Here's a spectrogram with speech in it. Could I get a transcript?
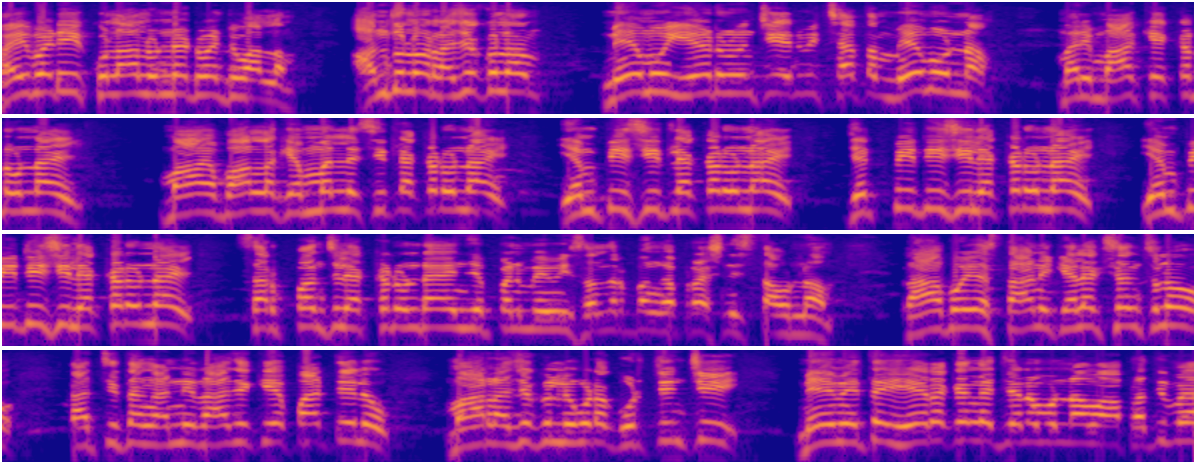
పైబడి కులాలు ఉన్నటువంటి వాళ్ళం. అందులో రజకులం మేము ఏడు నుంచి ఎనిమిది శాతం మేము ఉన్నాం. మరి మాకెక్కడ ఉన్నాయి? మా వాళ్ళకి ఎమ్మెల్యే సీట్లు ఎక్కడ ఉన్నాయి? ఎంపీ సీట్లు ఎక్కడున్నాయి జెడ్పీటీసీలు ఎక్కడ ఉన్నాయి? ఎంపీటీసీలు ఎక్కడున్నాయి సర్పంచ్లు ఎక్కడున్నాయని చెప్పని మేము ఈ సందర్భంగా ప్రశ్నిస్తా ఉన్నాం. రాబోయే స్థానిక ఎలక్షన్స్లో ఖచ్చితంగా అన్ని రాజకీయ పార్టీలు మా రజకుల్ని కూడా గుర్తించి మేమైతే ఏ రకంగా జనం ఉన్నామో ఆ ప్రతిప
